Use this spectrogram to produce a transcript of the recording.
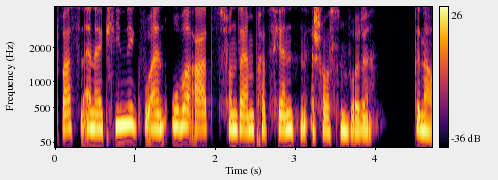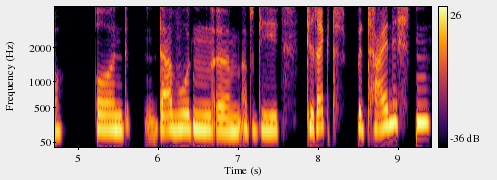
Du warst in einer Klinik, wo ein Oberarzt von seinem Patienten erschossen wurde. Genau. Und da wurden ähm, also die direkt Beteiligten,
